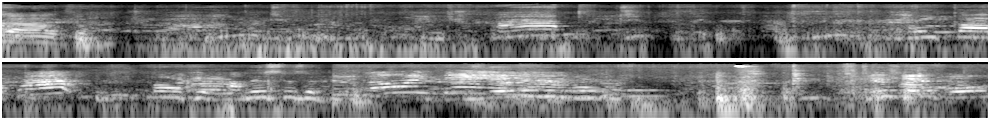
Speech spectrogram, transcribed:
Lava. Take up. Okay, this is a big Yes, I fall.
